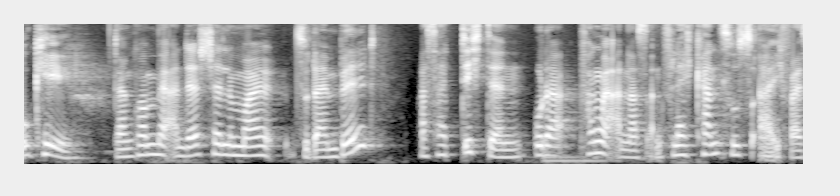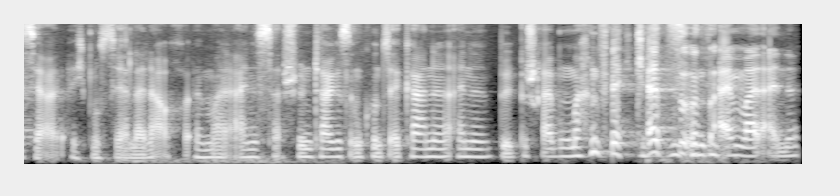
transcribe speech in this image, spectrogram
Okay, dann kommen wir an der Stelle mal zu deinem Bild. Was hat dich denn? Oder fangen wir anders an. Vielleicht kannst du es, ah, ich weiß ja, ich musste ja leider auch mal eines schönen Tages im Kunst eine, Bildbeschreibung machen. Vielleicht kannst du uns einmal eine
